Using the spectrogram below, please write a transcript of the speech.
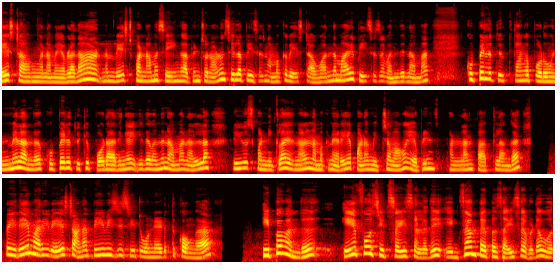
வேஸ்ட் ஆகுங்க. நம்ம எவ்வளோ தான் நம்ம வேஸ்ட் பண்ணாமல் செய்யுங்க அப்படின்னு சொன்னாலும் சில பீசஸ் நமக்கு வேஸ்ட் ஆகும். அந்த மாதிரி பீசஸை வந்து நம்ம குப்பையில் தூக்கி தாங்க போடுவோம். இனிமேல் அந்த குப்பையில் தூக்கி போடாதீங்க. இதை வந்து நம்ம நல்லா ரியூஸ் பண்ணிக்கலாம். இதனால் நமக்கு நிறைய பணம் மிச்சமாகும். எப்படின்னு பண்ணலான்னு பார்க்கலாங்க இப்போ இதே மாதிரி வேஸ்டான பிவிசி சீட் ஒன்று எடுத்துக்கோங்க. இப்போ வந்து ஏ ஃபோர் சீட் சைஸ் அல்லது எக்ஸாம் பேப்பர் சைஸை விட ஒரு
